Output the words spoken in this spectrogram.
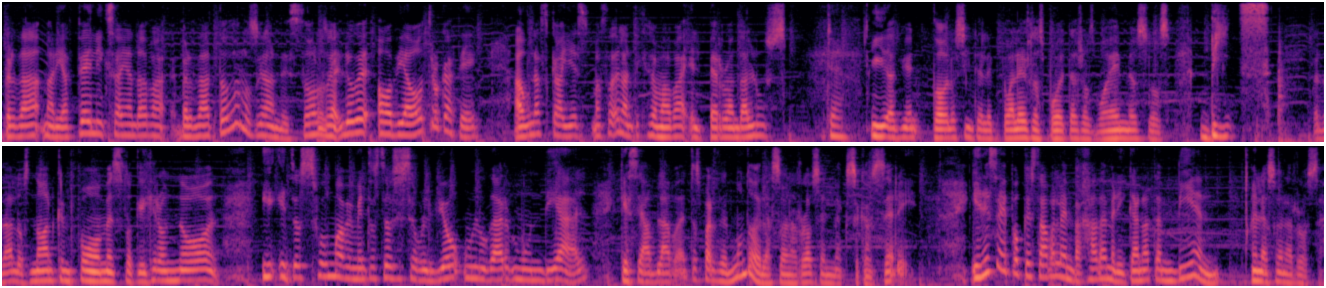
¿verdad? María Félix ahí andaba, ¿verdad? Todos los grandes, todos los grandes. Luego había otro café a unas calles más adelante que se llamaba El Perro Andaluz. Ya. Y habían todos los intelectuales, los poetas, los bohemios, los beats, ¿verdad? Los nonconformists, lo que dijeron no. Y, y entonces fue un movimiento, entonces se volvió un lugar mundial que se hablaba en todas partes del mundo de la zona rosa en Mexico City. Y en esa época estaba la embajada americana también en la zona rosa.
